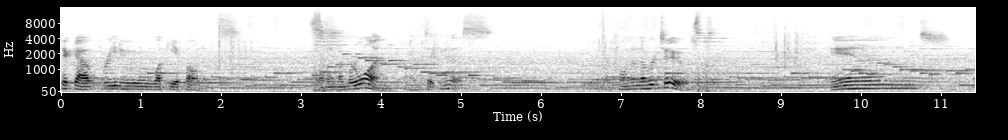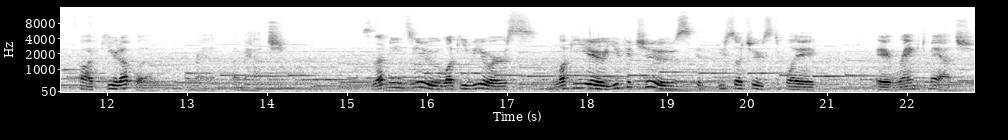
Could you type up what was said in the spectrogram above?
pick out three new lucky opponents. Opponent number one. I'm taking this. Opponent number two. And... Oh, I've queued up a, a match. So that means you, lucky viewers, lucky you, you could choose, if you so choose, to play a ranked match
